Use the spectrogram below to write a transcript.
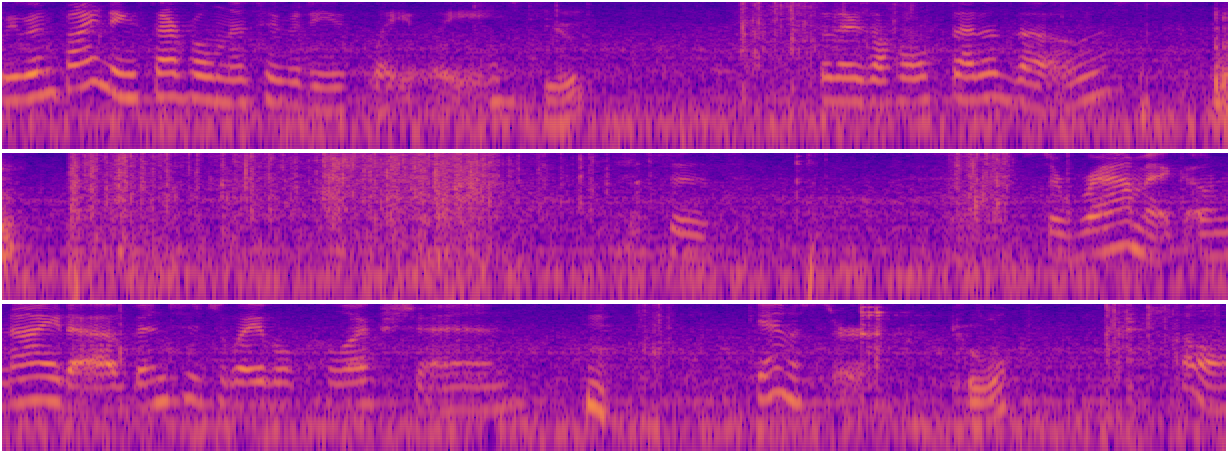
We've been finding several nativities lately. That's cute. So there's a whole set of those. This is ceramic Oneida vintage label collection hmm. canister. Cool. Oh,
